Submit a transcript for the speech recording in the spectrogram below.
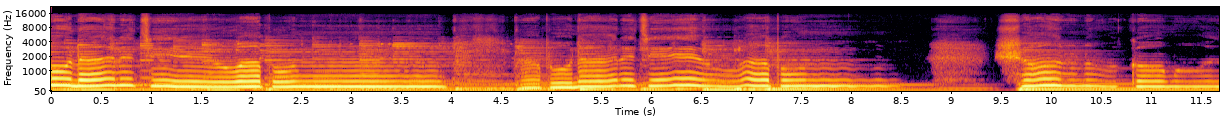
আপনার চেয়েও আপন আপনার চেয়েও আপন। Swarna Kamal.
